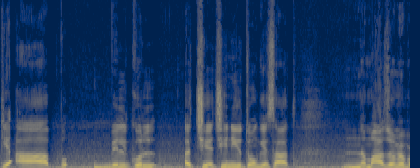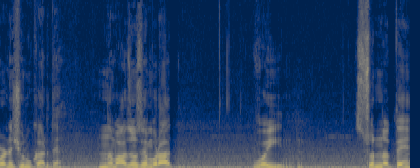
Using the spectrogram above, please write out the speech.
کہ آپ بالکل اچھی اچھی نیتوں کے ساتھ نمازوں میں پڑھنا شروع کر دیں۔ نمازوں سے مراد وہی سنتیں،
